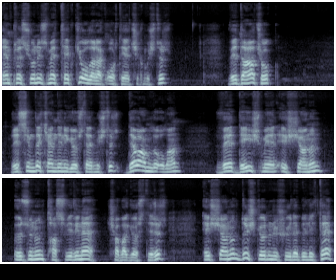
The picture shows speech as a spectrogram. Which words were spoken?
empresyonizme tepki olarak ortaya çıkmıştır ve daha çok resimde kendini göstermiştir. Devamlı olan ve değişmeyen eşyanın özünün tasvirine çaba gösterir. Eşyanın dış görünüşüyle birlikte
